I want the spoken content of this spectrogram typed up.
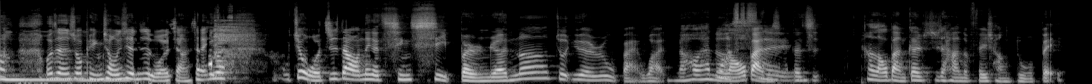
嗯、我只能说贫穷限制我的想象，因为 就我知道那个亲戚本人呢，就月入百万，然后他的老板更是。他老板更是他的非常多倍，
